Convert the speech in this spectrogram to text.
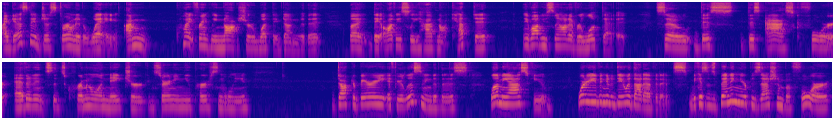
I guess they've just thrown it away. I'm quite frankly not sure what they've done with it, but they obviously have not kept it. They've obviously not ever looked at it. So this this ask for evidence that's criminal in nature concerning you personally, Dr. Berry, if you're listening to this, let me ask you, what are you even going to do with that evidence? Because it's been in your possession before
